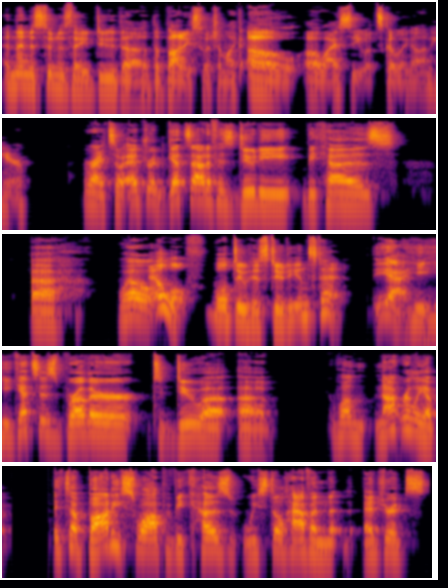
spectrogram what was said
and then as soon as they do the the body switch, I'm like, oh, oh, I see what's going on here. Right. So Edred gets out of his duty because, uh, well, Elwolf will do his duty instead. Yeah, he he gets his brother to do a a, well, not really a it's a body swap because we still have an Edred's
